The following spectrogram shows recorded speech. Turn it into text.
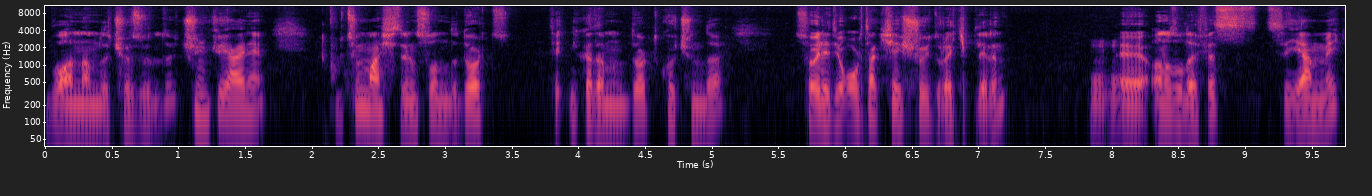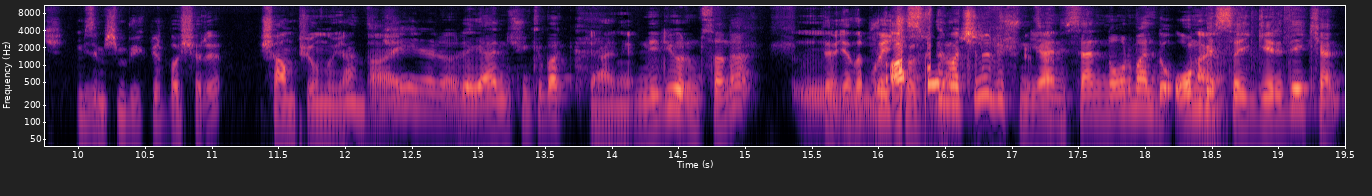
bu anlamda çözüldü. Çünkü yani bütün maçların sonunda dört teknik adamın, dört koçun da söylediği ortak şey şuydu rakiplerin. Hı hı. Ee, Anadolu Efes'i yenmek bizim için büyük bir başarı. Şampiyonluğu yendik. Aynen öyle. Yani çünkü bak yani, ne diyorum sana ya da burayı Asfel maçını düşün. Yani sen normalde 15 Aynen. sayı gerideyken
